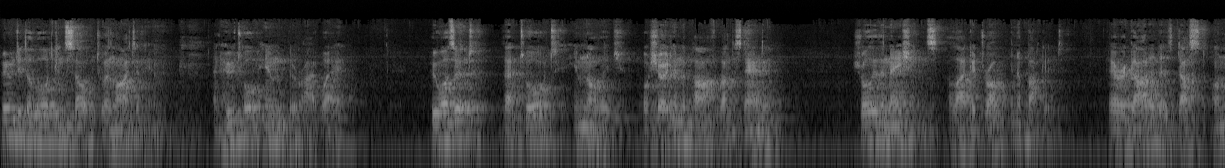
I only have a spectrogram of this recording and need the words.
Whom did the Lord consult to enlighten him? And who taught him the right way? Who was it that taught him knowledge, or showed him the path of understanding? Surely the nations are like a drop in a bucket. They are regarded as dust on,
